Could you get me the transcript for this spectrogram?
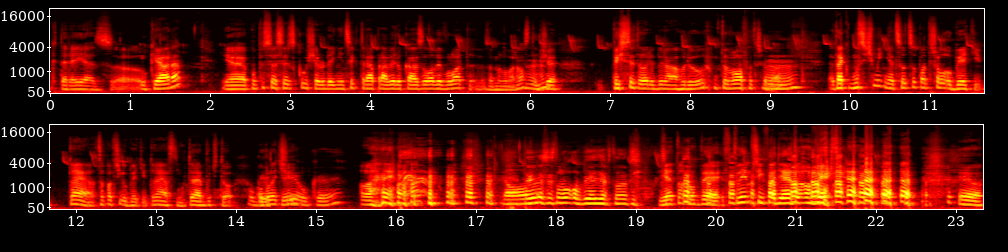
který je z uh, Lukiana, je popisuje syrskou čarodejnici, která právě dokázala vyvolat zamilovanost, Mhm. takže piš si to, kdyby náhodou to bylo potřeba. Mhm. Tak musíš mít něco, co patřilo oběti. To je, co patří oběti, to je jasný. To je buď to Oběti, oblečení. OK. Ale jo. No, Nevím, jestli slovo obědě v tom případě. je to oběť. V tvém případě je to oběť. jo.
